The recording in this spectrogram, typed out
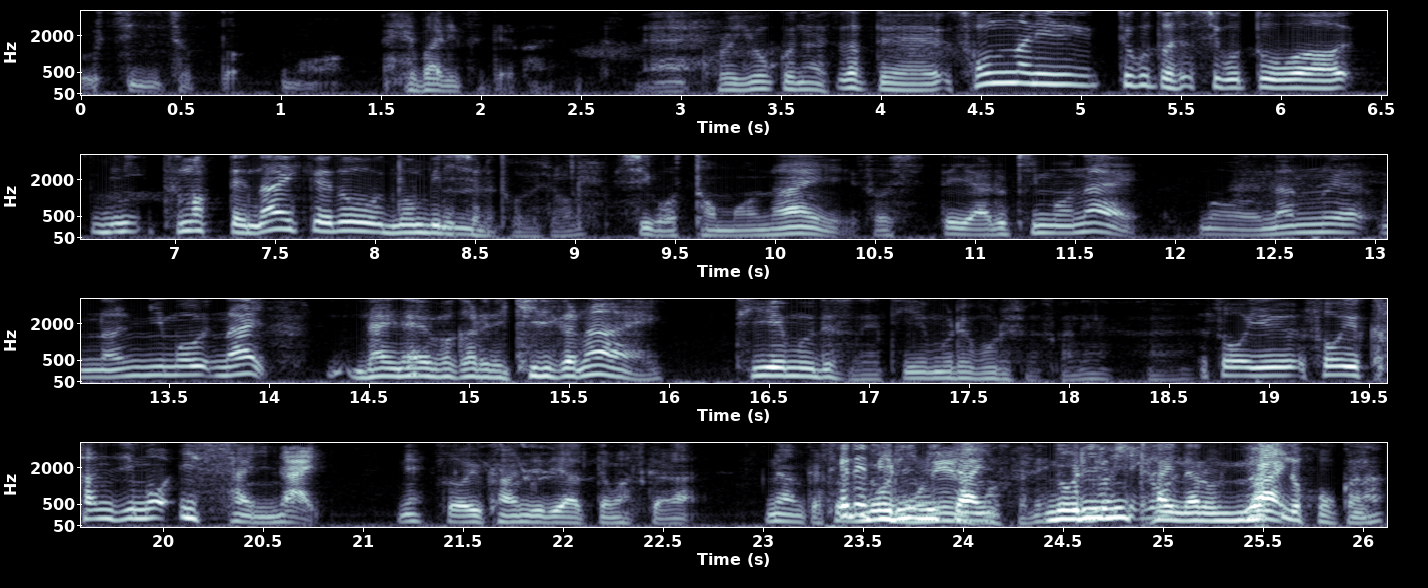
うちにちょっともうへばりついてる感じですね。これ良くないです。だって、そんなに、ってことは仕事はに詰まってないけど、のんびりしてるってことでしょ、仕事もない、そしてやる気もない、もう何のや、何にもない。ないないばかりでキリがない。TM ですね。TM レボリューションですかね。はいそういう、そういう感じも一切ない。ね、そういう感じでやってますから。なんかそのノリみたいね、ノリみたいなのよない。しの方かな？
